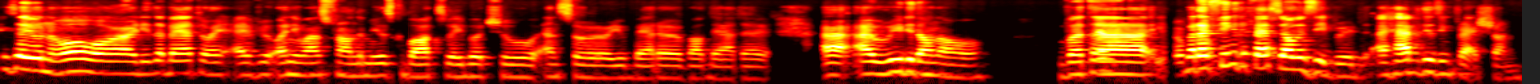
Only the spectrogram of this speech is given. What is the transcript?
Lisa, you know, or Elizabeth, or every, anyone from the music box will be able to answer you better about that. Uh, I, I really don't know. But, Yeah, uh, no but I think the festival is hybrid. I have this impression.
